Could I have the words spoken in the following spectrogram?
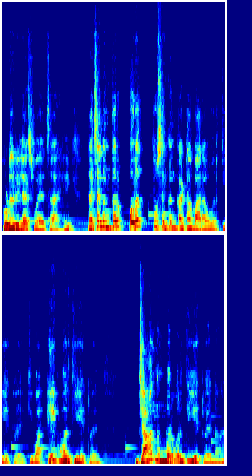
थोडं रिलॅक्स व्हायचं आहे. त्याच्यानंतर परत तो सेकंद काटा बारावरती येतोय किंवा एक वरती येतोय. ज्या नंबरवरती येतोय ना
